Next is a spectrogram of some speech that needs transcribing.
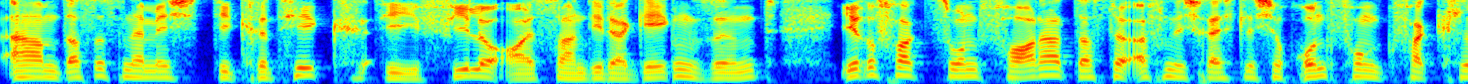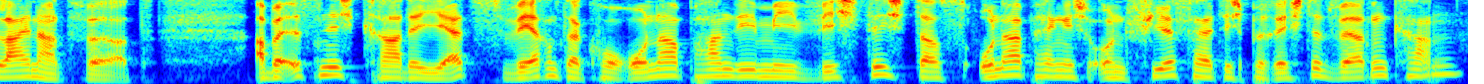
Ähm, das ist nämlich die Kritik, die viele äußern, die dagegen sind. Ihre Fraktion fordert, dass der öffentlich-rechtliche Rundfunk verkleinert wird. Aber ist nicht gerade jetzt, während der Corona-Pandemie, wichtig, dass unabhängig und vielfältig berichtet werden kann?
